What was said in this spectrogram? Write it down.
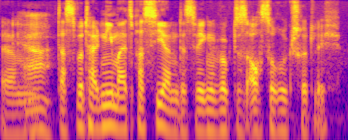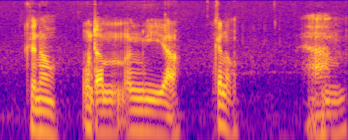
Ähm, Ja. Das wird halt niemals passieren, deswegen wirkt es auch so rückschrittlich. Genau. Und dann irgendwie, ja, genau. Ja. Mhm.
